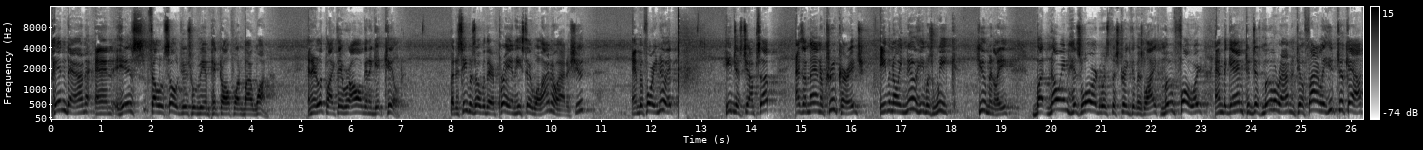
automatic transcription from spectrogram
pinned down, and his fellow soldiers were being picked off one by one. And it looked like they were all going to get killed. But as he was over there praying, he said, Well, I know how to shoot. And before he knew it, he just jumps up as a man of true courage even though he knew he was weak humanly, but knowing his Lord was the strength of his life, moved forward and began to just move around until finally he took out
